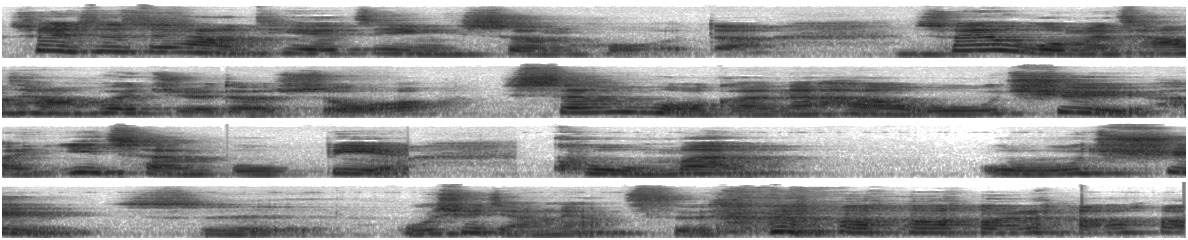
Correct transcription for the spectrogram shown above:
所以是非常贴近生活的。所以我们常常会觉得说，生活可能很无趣、很一成不变、苦闷、无趣。是无趣讲两次，然后，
